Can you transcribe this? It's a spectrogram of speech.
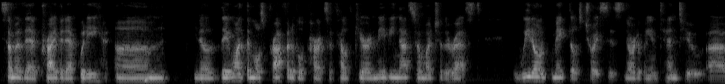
some of that private equity. Um, you know, they want the most profitable parts of healthcare and maybe not so much of the rest. We don't make those choices, nor do we intend to. Uh,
